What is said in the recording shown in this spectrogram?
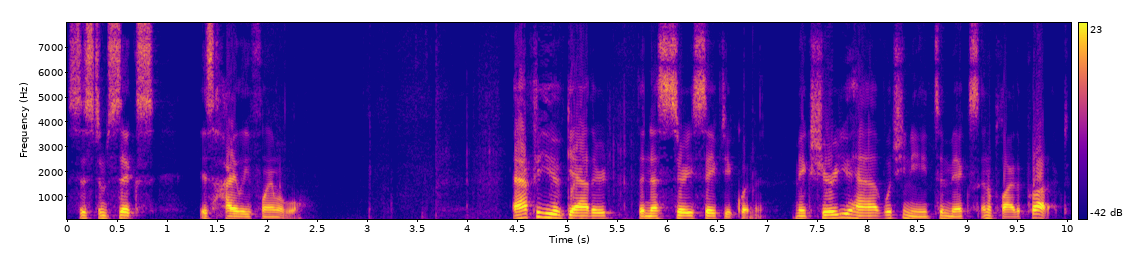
System 6 is highly flammable. After you have gathered the necessary safety equipment, make sure you have what you need to mix and apply the product.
